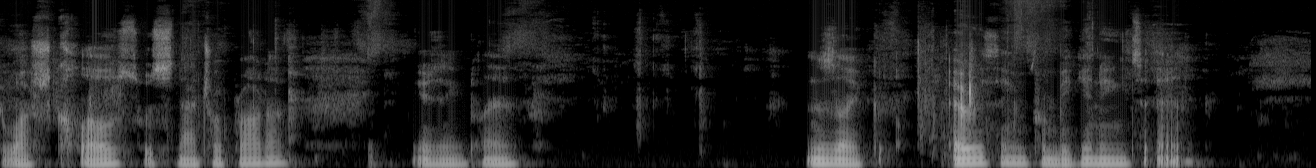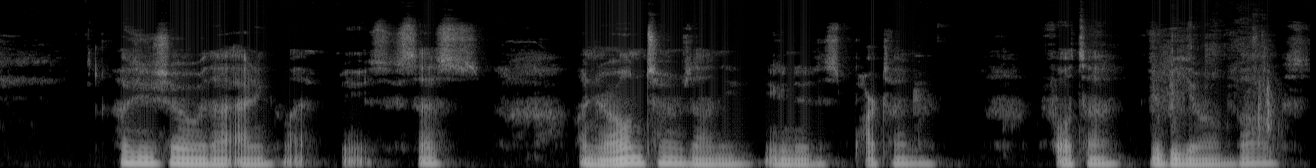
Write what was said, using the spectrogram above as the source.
to wash clothes with natural product using plant. This is like everything from beginning to end. How do you show without adding like success on your own terms? On you can do this part time full time. You be your own boss.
